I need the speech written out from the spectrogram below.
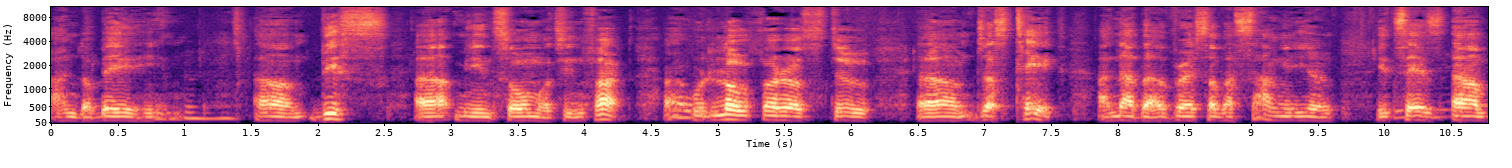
and obey him. Mm-hmm. Um, this uh, means so much. In fact, I would love for us to um, just take another verse of a song here. It says, um,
